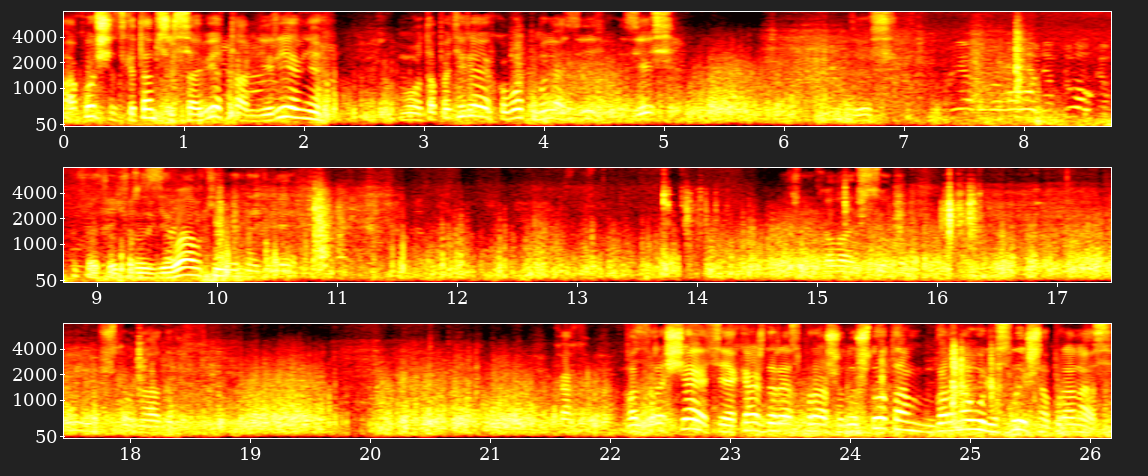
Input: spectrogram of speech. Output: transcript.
А Корчинская, там сельсовет, там деревня. Вот, а Потеряевка, вот мы здесь. Здесь. Вот вот раздевалки видно две. Николаевич все там и что надо. Как возвращаются, я каждый раз спрашиваю, ну что там в Барнауле слышно про нас?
